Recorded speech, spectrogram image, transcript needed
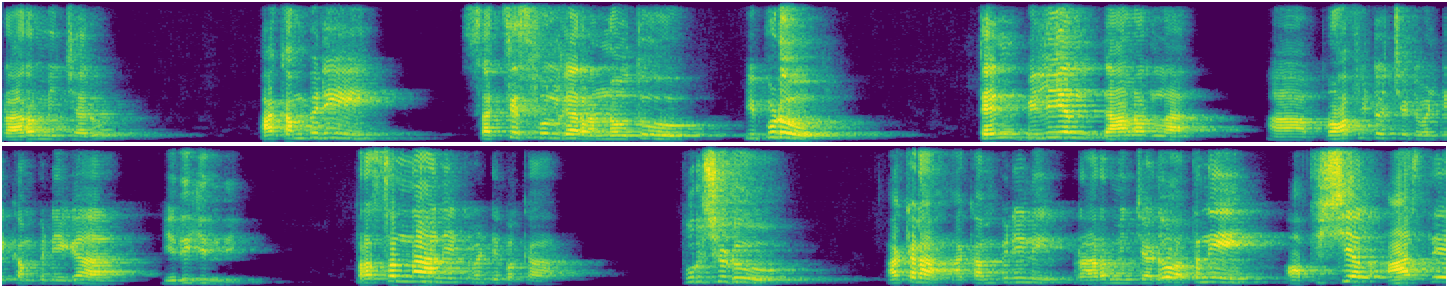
ప్రారంభించారు. ఆ కంపెనీ సక్సెస్ఫుల్గా రన్ అవుతూ ఇప్పుడు టెన్ బిలియన్ డాలర్ల ప్రాఫిట్ వచ్చేటువంటి కంపెనీగా ఎదిగింది. ప్రసన్న అనేటువంటి ఒక పురుషుడు అక్కడ ఆ కంపెనీని ప్రారంభించాడు. అతని అఫీషియల్ ఆస్తే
